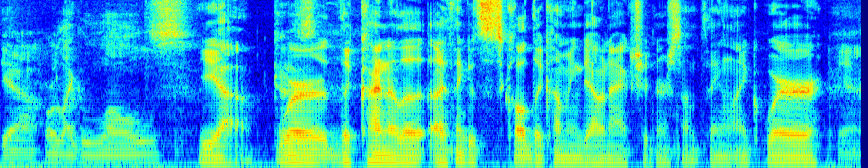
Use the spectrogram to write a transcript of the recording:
Yeah, or like lulls. Yeah, where the kind of the I think it's called the coming down action or something like where Yeah,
